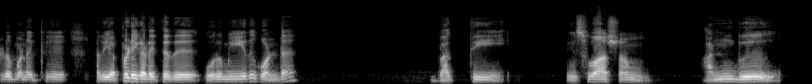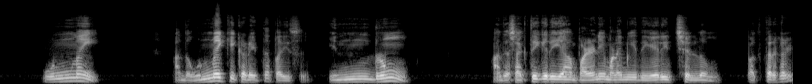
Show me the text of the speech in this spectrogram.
இடுமனுக்கு. அது எப்படி கிடைத்தது? ஒரு மீது கொண்ட பக்தி விசுவாசம் அன்பு உண்மை. அந்த உண்மைக்கு கிடைத்த பரிசு. இன்றும் அந்த சக்திகிரியாம் பழனி மலை மீது ஏறிச் செல்லும் பக்தர்கள்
